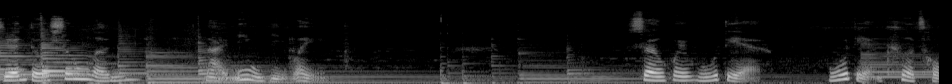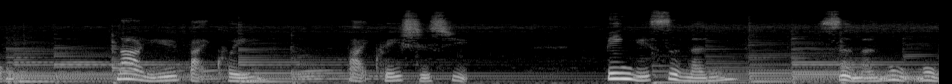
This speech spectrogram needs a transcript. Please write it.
玄德生闻，乃命以位。申会五典，五典克从。纳于百魁，百魁时序。兵于四门，四门木木。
